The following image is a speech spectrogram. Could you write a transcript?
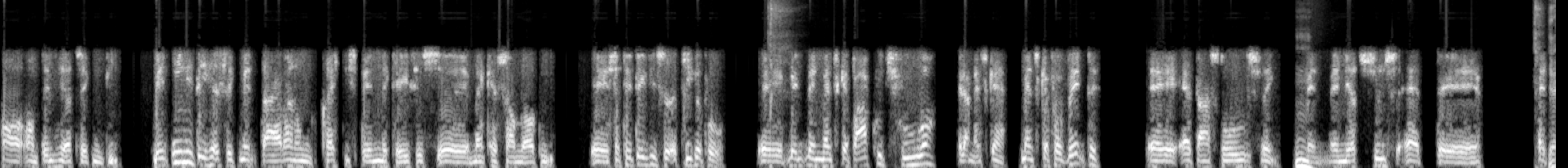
og om den her teknologi. Men inde i det her segment, der er der nogle rigtig spændende cases, øh, man kan samle op i. Øh, så det er det, vi sidder og kigger på. Øh, men, men man skal bare kunne ture, eller man skal, man skal forvente, øh, at der er store udsving. Mm. Men, men jeg synes, at øh, at ja.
